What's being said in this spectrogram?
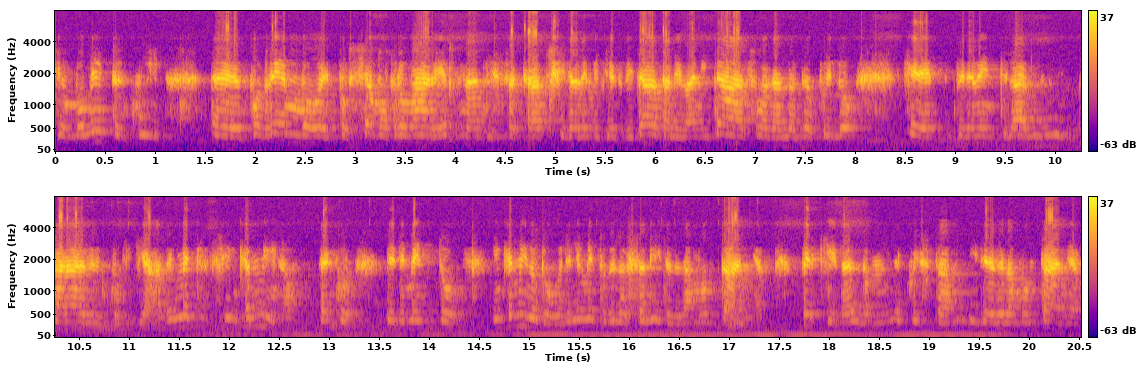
Sì, è un momento in cui eh, potremmo e possiamo provare a distaccarci dalle mediocrità, dalle vanità, insomma, da, da quello che è veramente la banale del quotidiano e mettersi in cammino. Ecco l'elemento, in cammino dove? L'elemento della salita, della montagna. Perché la, la, questa idea della montagna?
